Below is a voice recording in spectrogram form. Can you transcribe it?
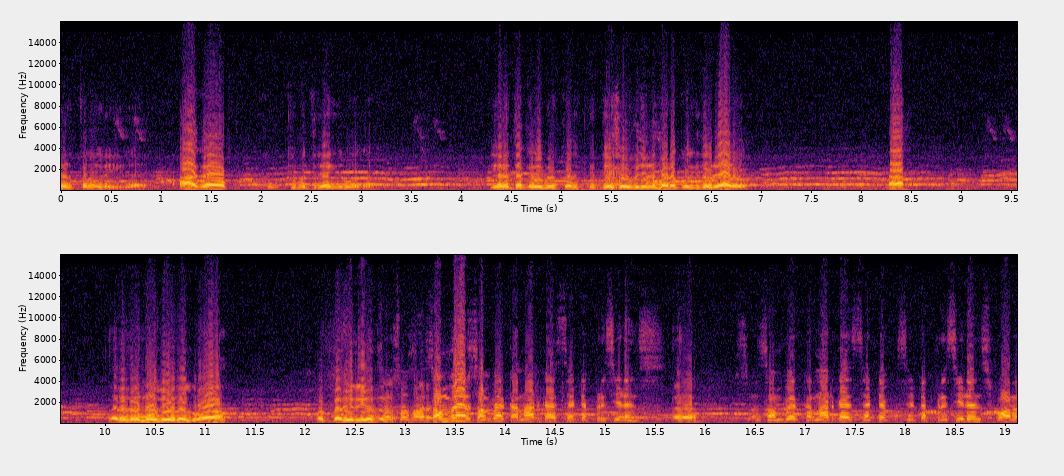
ಹೇಳ್ತಾರದು ಈಗ. ಆಗ ಪುತ್ರಿಬೃತಿಯಾಗಿರ್ಬೋದು ಏನೇ ತಕರಿಬೇಕು ಅದಕ್ಕೆ? ದೇಶ ವಿಭಜನೆ ಮಾಡೋಕ್ ಹೋಗಿದವ್ರು ಯಾರು? ಹಾ ನರೇಂದ್ರ ಮೋದಿ ಅವರಲ್ವಾ ಅಲ್ವಾ ಬರೀ ರೀ somewhere some Karnataka set up precedence somewhere Karnataka set up set up precedence for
